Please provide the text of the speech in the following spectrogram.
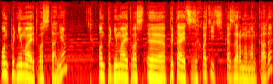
он поднимает восстание, он поднимает вос, э, пытается захватить казармы Манкада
